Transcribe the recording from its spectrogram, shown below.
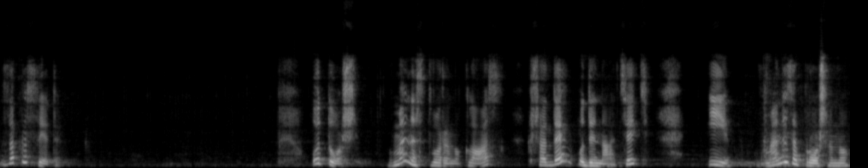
Запросити. Отож, в мене створено клас ШАДЕ 11 і в мене запрошено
